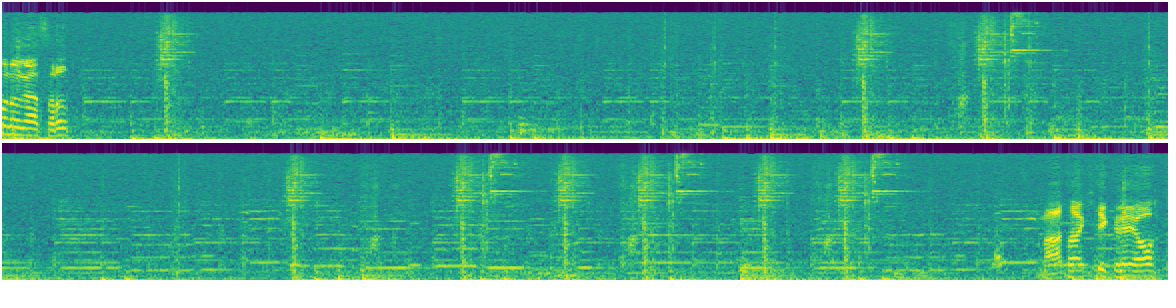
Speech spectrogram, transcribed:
ものが揃ったまた来てくれよ。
